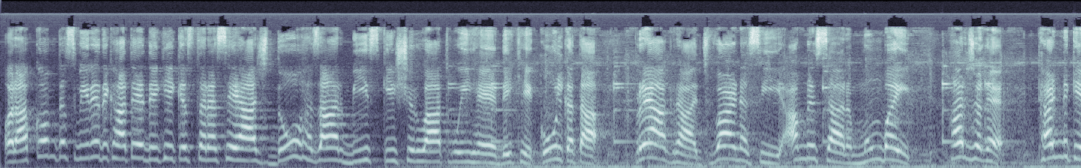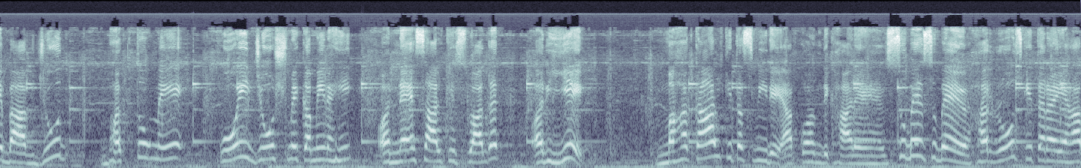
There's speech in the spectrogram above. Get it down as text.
और आपको हम तस्वीरें दिखाते हैं। देखिए किस तरह से आज 2020 की शुरुआत हुई है। देखिए कोलकाता प्रयागराज, वाराणसी, अमृतसर, मुंबई, हर जगह ठंड के बावजूद भक्तों में कोई जोश में कमी नहीं और नए साल की स्वागत। और ये महाकाल की तस्वीरें आपको हम दिखा रहे हैं। सुबह सुबह हर रोज की तरह यहाँ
